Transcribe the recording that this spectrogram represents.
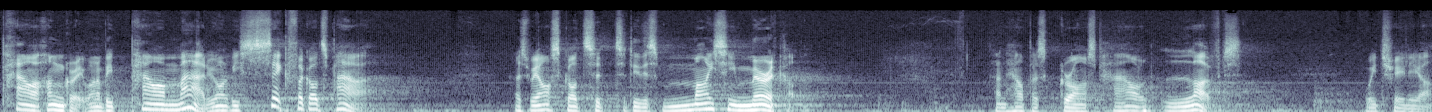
power hungry. We want to be power mad. We want to be sick for God's power. As we ask God to, to do this mighty miracle and help us grasp how loved we truly are.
